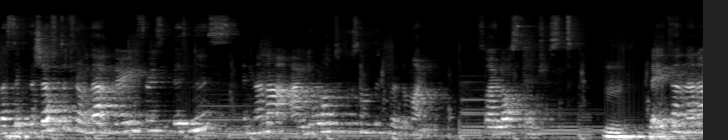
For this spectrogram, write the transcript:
بس اكتشفت from that very first business إن أنا I don't want to do something for the money. So I lost interest. مم. لقيت ان انا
